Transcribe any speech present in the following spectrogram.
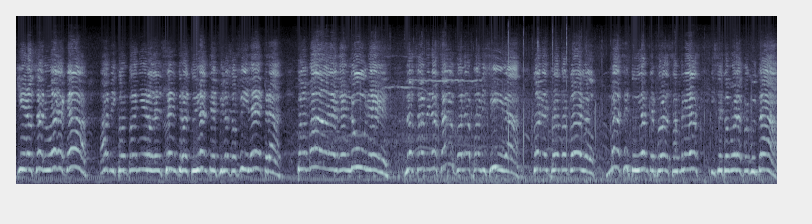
Quiero saludar acá a mis compañeros del Centro Estudiantes de Filosofía y Letras, tomado desde el lunes. Los amenazaron con la policía, con el protocolo. Más estudiantes fueron a asambleas y se tomó la facultad.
